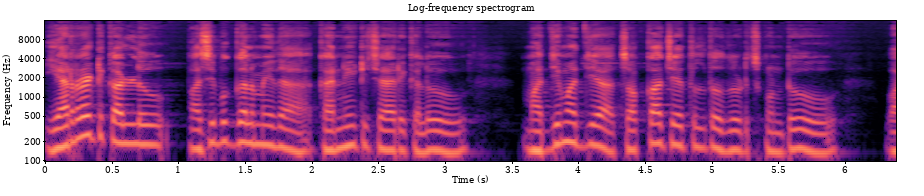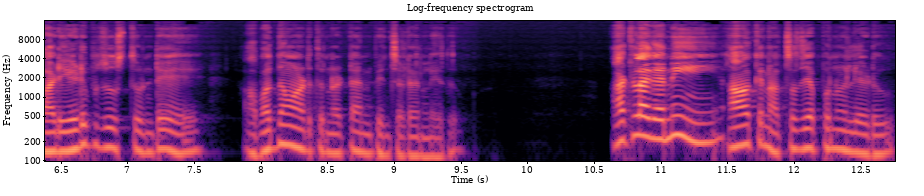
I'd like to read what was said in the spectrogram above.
ఎర్రటి కళ్ళు పసిబుగ్గల మీద కన్నీటి చారికలు మధ్య మధ్య చొక్కా చేతులతో దుడుచుకుంటూ వాడి ఏడుపు చూస్తుంటే అబద్ధం ఆడుతున్నట్టు అనిపించడం లేదు. అట్లాగని ఆమెకి నచ్చజెప్పను లేడు.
